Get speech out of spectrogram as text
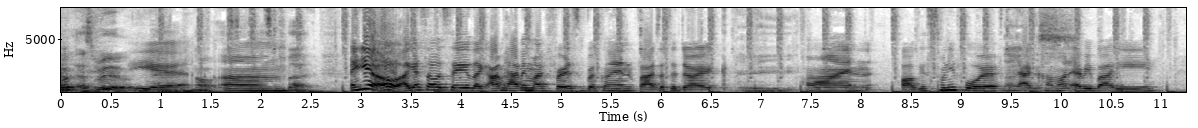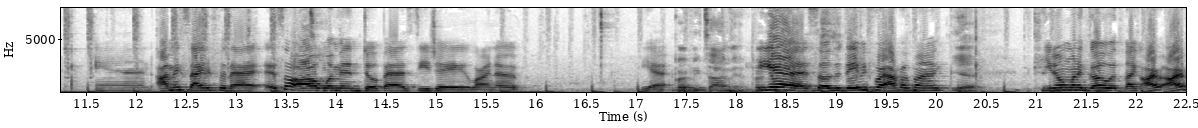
real. that's real. yeah, No, that's, um, that's a fact. And yeah, oh, I guess I would say like I'm having my first Brooklyn Vibes After Dark Hey. on August 24th at Come On Everybody. And I'm excited for that. It's an all women dope ass DJ lineup. Yeah. Perfect timing. Perfect Yeah, timing. so the day before Afropunk, Yeah. you don't want to go with like our our,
